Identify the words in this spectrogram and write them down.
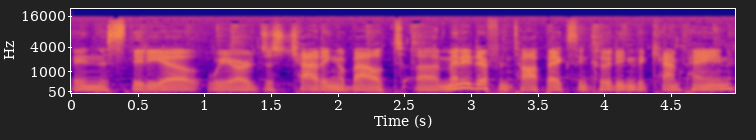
In the studio, we are just chatting about uh, many different topics, including the campaign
